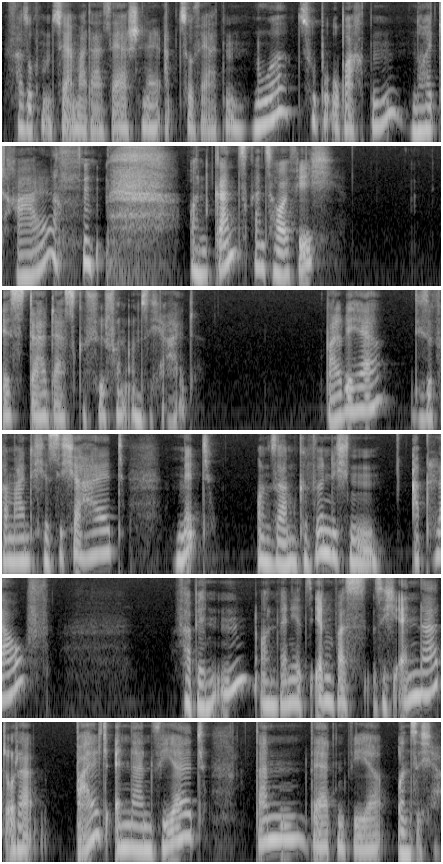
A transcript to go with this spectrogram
Wir versuchen uns ja immer da sehr schnell abzuwerten, nur zu beobachten, neutral. Und ganz, ganz häufig ist da das Gefühl von Unsicherheit. Weil wir ja diese vermeintliche Sicherheit mit unserem gewöhnlichen Ablauf verbinden. Und wenn jetzt irgendwas sich ändert oder bald ändern wird, dann werden wir unsicher.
